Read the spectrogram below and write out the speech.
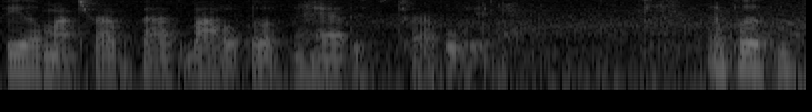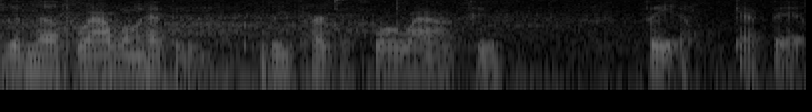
fill my travel size bottle up and have this to travel with. And plus this is enough where I won't have to repurchase for a while too. So yeah, got that.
